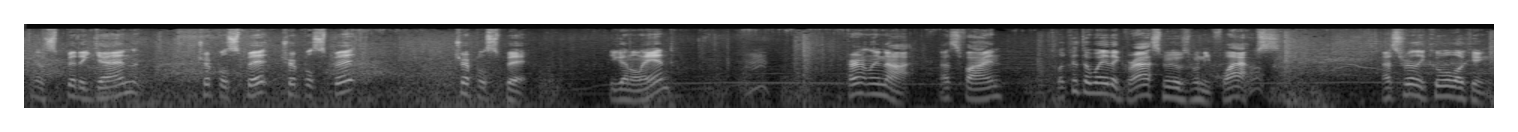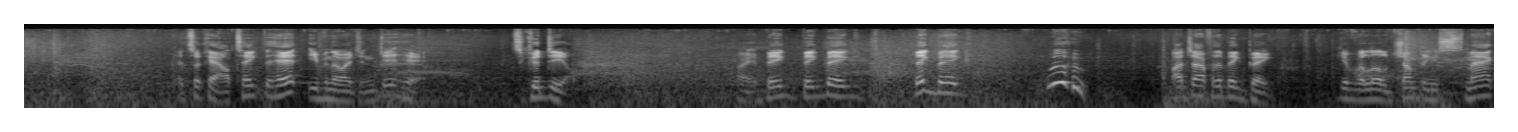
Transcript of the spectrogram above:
I'm gonna spit again. Triple spit, triple spit, triple spit. You gonna land? Apparently not. That's fine. Look at the way the grass moves when he flaps. That's really cool looking. It's okay, I'll take the hit, even though I didn't get hit. It's a good deal. Alright, big, big, big. Big, big. Woohoo! Watch out for the big, big. Give it a little jumping smack.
